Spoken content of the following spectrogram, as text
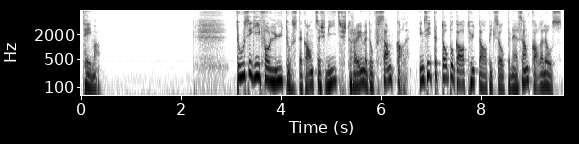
Thema. Tausende von Leuten aus der ganzen Schweiz strömen auf St. Gallen. Im Sitter geht heute Abend das Open Air St. Gallen los.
